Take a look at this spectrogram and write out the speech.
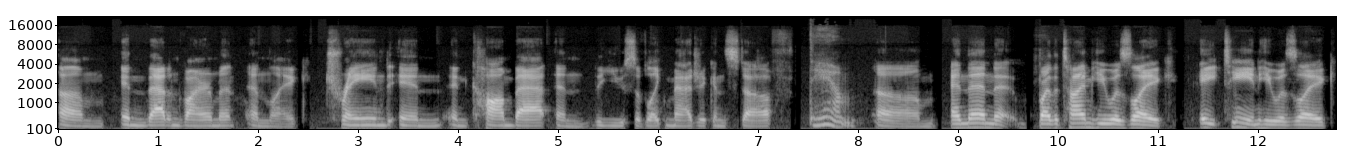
um in that environment and like trained in in combat and the use of like magic and stuff. Damn. um and then by the time he was like 18 he was like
